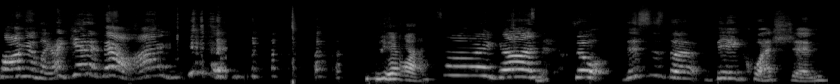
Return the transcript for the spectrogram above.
long. And I'm like, I get it now. I get it. Yeah. Oh my god. So this is the big question.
